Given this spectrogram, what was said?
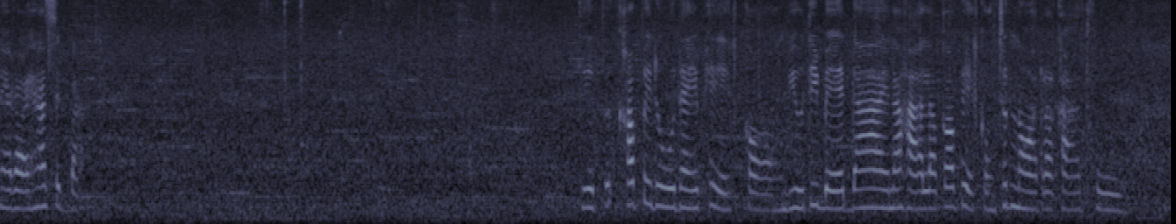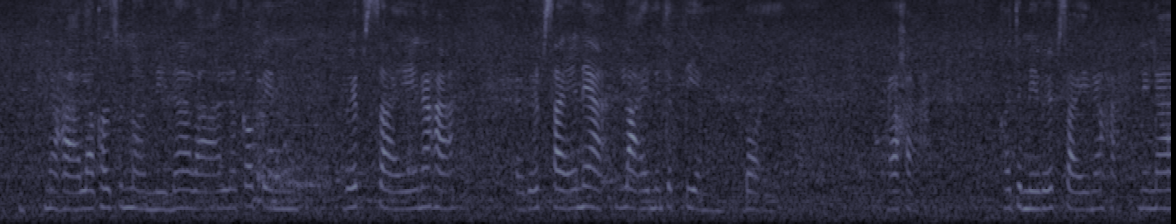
ในร้อยห้าสิบบาท ที่เข้าไปดูในเพจของ Beauty Base ได้นะคะ แล้วก็เพจของชุดนอนราคาถูกนะคะ แล้วก็ชุดนอนมีหน้าร้าน แล้วก็เป็นเว็บไซต์นะคะ เว็บไซต์เนี่ยลายมันจะเปลี่ยนบ่อยนะคะก็จะมีเว็บไซต์นะคะในหน้า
